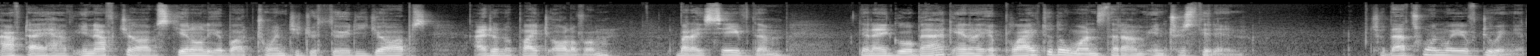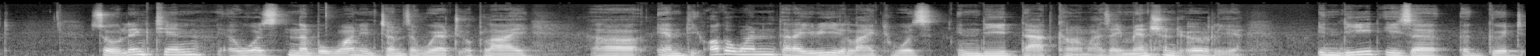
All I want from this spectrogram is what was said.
after I have enough jobs, generally about 20 to 30 jobs. I don't apply to all of them, but I save them. Then I go back and I apply to the ones that I'm interested in. So that's one way of doing it. So LinkedIn was number one in terms of where to apply. Uh, and the other one that I really liked was Indeed.com. As I mentioned earlier, Indeed is a, a good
